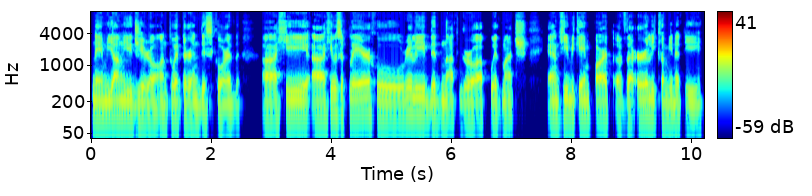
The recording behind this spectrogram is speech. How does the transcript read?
name Young Yujiro on Twitter and Discord, uh, he uh, he was a player who really did not grow up with much, and he became part of the early community.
